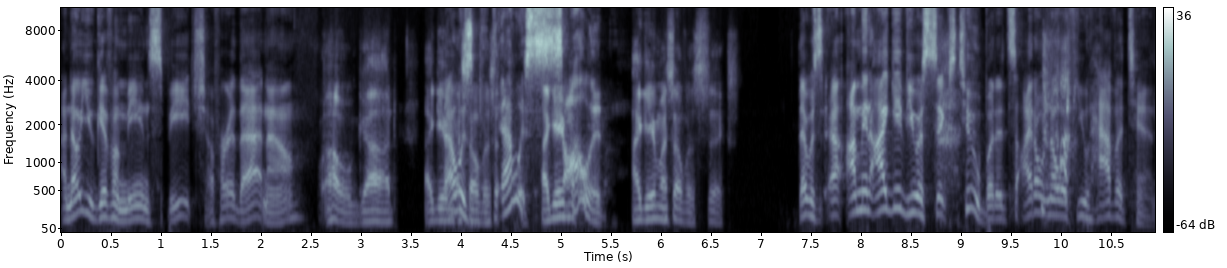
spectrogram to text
I know you give a mean speech. I've heard that now. Oh God, I gave That was myself a that was I gave solid. I gave myself a six. That was. I mean, I give you a six too, but it's. I don't know if you have a ten.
